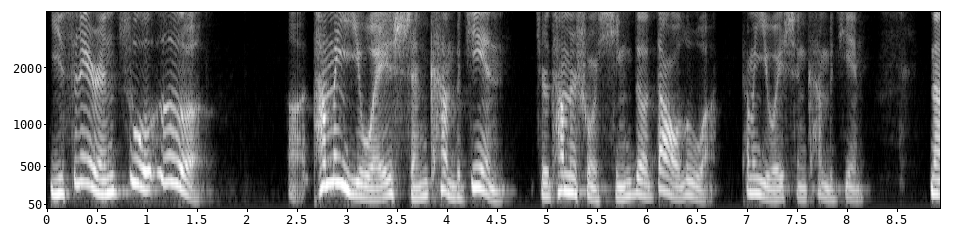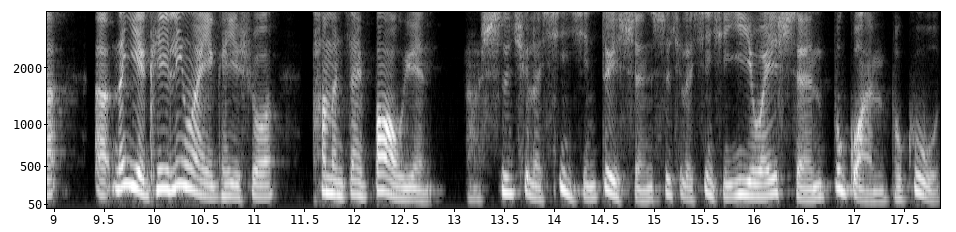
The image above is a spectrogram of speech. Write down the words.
以色列人作恶啊，他们以为神看不见。就是他们所行的道路啊，他们以为神看不见，那呃，那也可以，另外也可以说他们在抱怨啊，失去了信心，对神失去了信心，以为神不管不顾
